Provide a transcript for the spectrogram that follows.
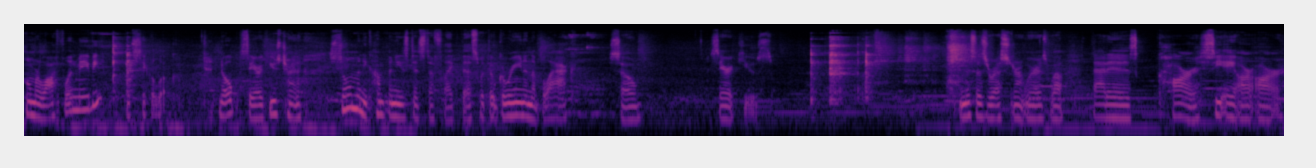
Homer Laughlin, maybe? Let's take a look. Nope, Syracuse, China. So many companies did stuff like this with the green and the black. So, Syracuse. And this is a restaurant wear as well. That is Carr, C A R R,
